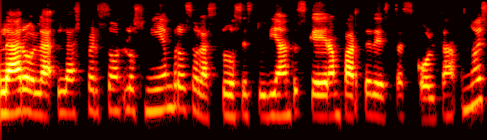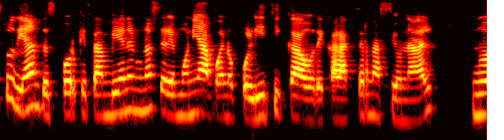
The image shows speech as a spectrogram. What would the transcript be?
Claro, las personas, los miembros o los estudiantes que eran parte de esta escolta, no estudiantes, porque también en una ceremonia, bueno, política o de carácter nacional, no,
